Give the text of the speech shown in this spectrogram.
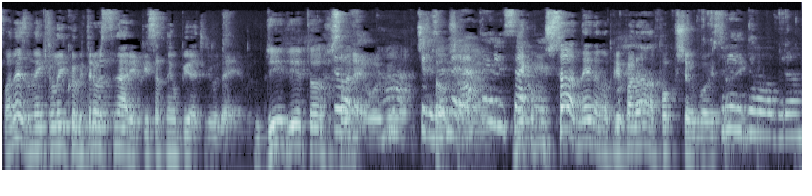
Pa ne znam, neki lik koji bi trebao scenarij pisat, ne ubijati ljude. Di, di je to? U Sarajevu je bilo. Čekaj, za rata ne? ili sad nešto? sad, nedavno, prije par dana pokušaj ubojstva. Pre dobro.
